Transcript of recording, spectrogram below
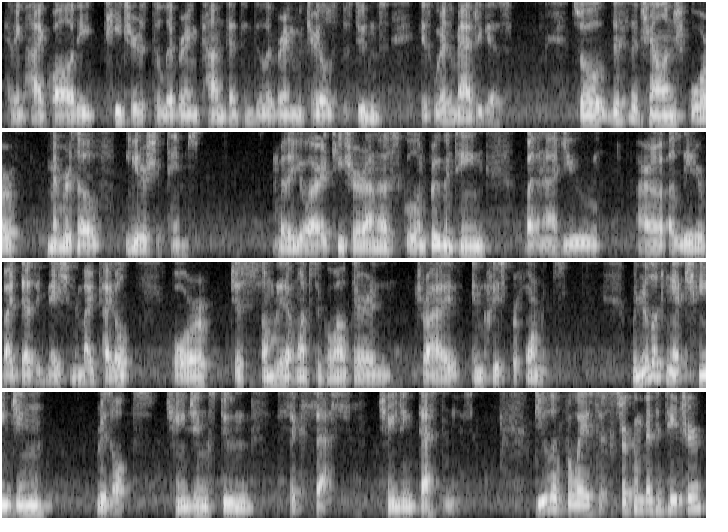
having high quality teachers delivering content and delivering materials to students is where the magic is. So, this is a challenge for members of leadership teams whether you are a teacher on a school improvement team, whether or not you are a leader by designation and by title, or just somebody that wants to go out there and drive increased performance. When you're looking at changing results, changing students' success, changing destinies, do you look for ways to circumvent the teacher,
